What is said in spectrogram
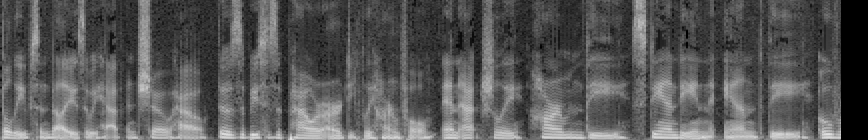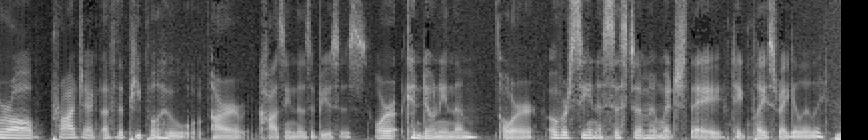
beliefs and values that we have and show how those abuses of power are deeply harmful and actually harm the standing and the overall project of the people who are causing those abuses or condoning them or overseeing a system in which they take place regularly. Hmm.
